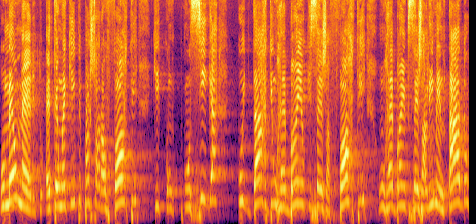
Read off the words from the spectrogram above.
O meu mérito é ter uma equipe pastoral forte que consiga cuidar de um rebanho que seja forte, um rebanho que seja alimentado,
